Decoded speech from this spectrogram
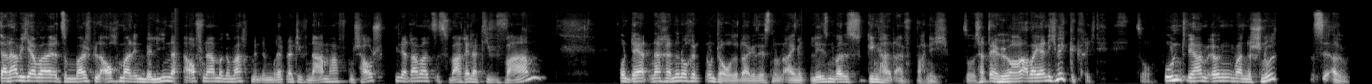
Dann habe ich aber zum Beispiel auch mal in Berlin eine Aufnahme gemacht mit einem relativ namhaften Schauspieler damals. Es war relativ warm. Und der hat nachher nur noch in Unterhose da gesessen und eingelesen, weil es ging halt einfach nicht. So, das hat der Hörer aber ja nicht mitgekriegt. So. Und wir haben irgendwann eine Schnulze also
